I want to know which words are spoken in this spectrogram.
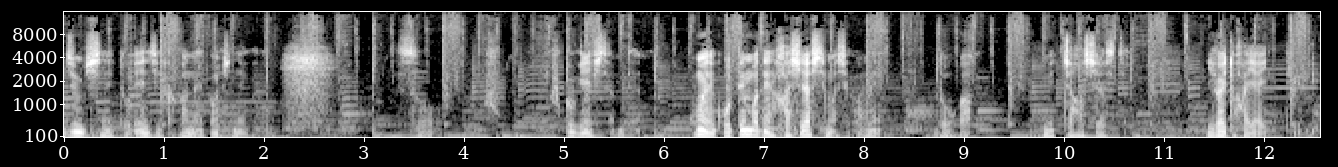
準備しないとエンジンかかんないかもしれないけど。そう。復元したみたいな。ここまで御殿場で走らせてましたからね。動画。めっちゃ走らせた。意外と速いっていうね。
